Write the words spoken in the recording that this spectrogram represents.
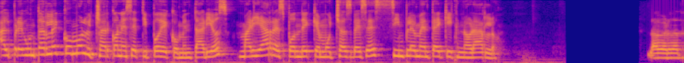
Al preguntarle cómo luchar con ese tipo de comentarios, María responde que muchas veces simplemente hay que ignorarlo la verdad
